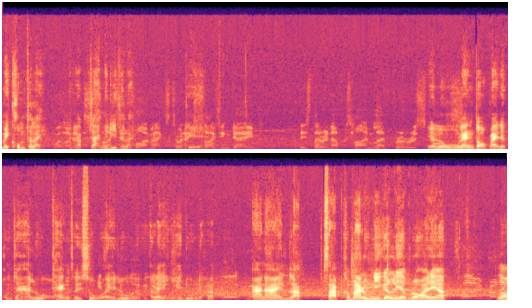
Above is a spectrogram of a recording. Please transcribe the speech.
ไม่คมเท่าไหร่นะครับจ่ายไม่ดีเท่าไหร่ climax to an Okay. exciting game. But is there enough time left for a response? เดี๋ยวลงแรงต่อไปเดี๋ยวผมจะหาลูกแทงสวยๆลูกอะไรอย่างนี้ให้ดูนะครับ อานายหลับสับเข้ามาลูกนี้ก็เรียบร้อยเลยครับ รอ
